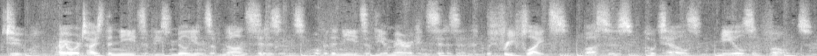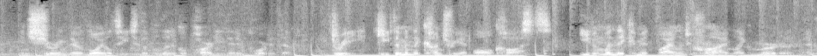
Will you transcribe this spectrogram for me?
2. Prioritize the needs of these millions of non-citizens over the needs of the American citizen, with free flights, buses, hotels, meals, and phones, ensuring their loyalty to the political party that imported them. 3. Keep them in the country at all costs, even when they commit violent crime like murder and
